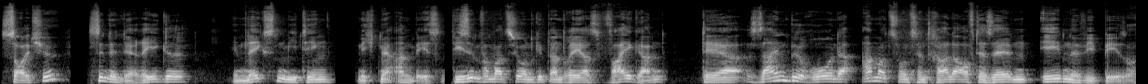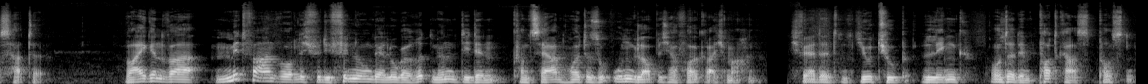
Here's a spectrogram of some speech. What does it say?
Solche sind in der Regel im nächsten Meeting nicht mehr anwesend. Diese Information gibt Andreas Weigand der sein Büro in der Amazon-Zentrale auf derselben Ebene wie Bezos hatte. Weigen war mitverantwortlich für die Findung der Logarithmen, die den Konzern heute so unglaublich erfolgreich machen. Ich werde den YouTube-Link unter dem Podcast posten.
